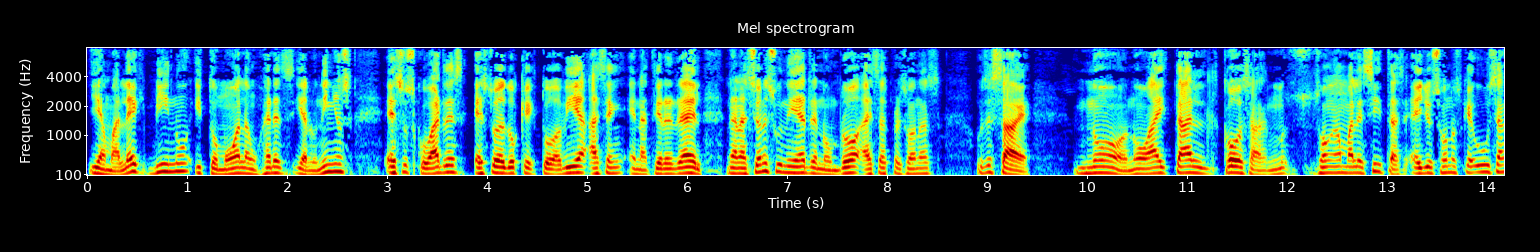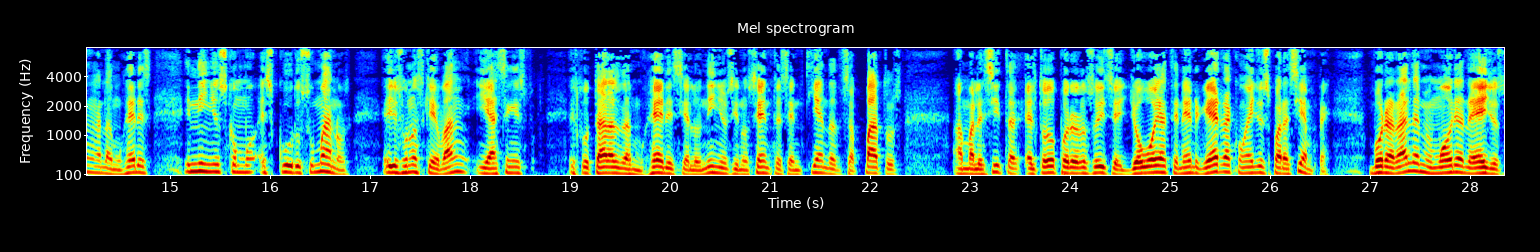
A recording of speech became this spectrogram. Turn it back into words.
y Amalek vino y tomó a las mujeres y a los niños. Esos cobardes, esto es lo que todavía hacen en la tierra de Israel. Las Naciones Unidas renombró a esas personas, usted sabe, no, no hay tal cosa, son amalecitas. Ellos son los que usan a las mujeres y niños como escudos humanos. Ellos son los que van y hacen explotar a las mujeres y a los niños inocentes en tiendas de zapatos, amalecitas. El Todopoderoso dice, yo voy a tener guerra con ellos para siempre. Borrará la memoria de ellos,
